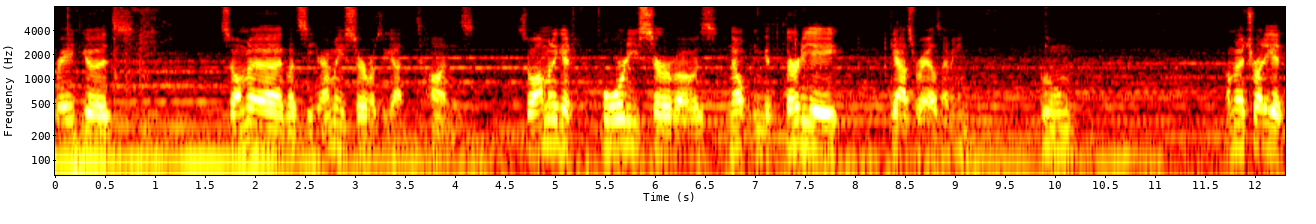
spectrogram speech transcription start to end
Trade goods. So I'm gonna... Let's see here. How many servos we got? Tons. So I'm gonna get 40 servos. Nope, I'm gonna get 38 Gauss rails, I mean. Boom. I'm to try to get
